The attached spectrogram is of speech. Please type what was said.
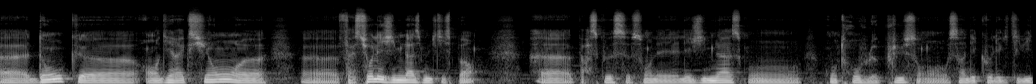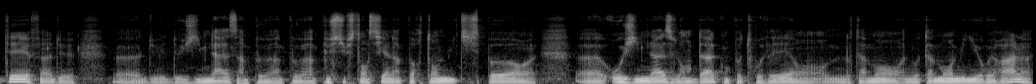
euh, donc euh, en direction, euh, enfin sur les gymnases multisports. Euh, parce que ce sont les, gymnases qu'on trouve le plus au sein des collectivités, enfin de, euh, de, gymnases un peu, un, peu, un peu substantiels, importants, multisports, euh, aux gymnases lambda qu'on peut trouver en, notamment, notamment en milieu rural.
